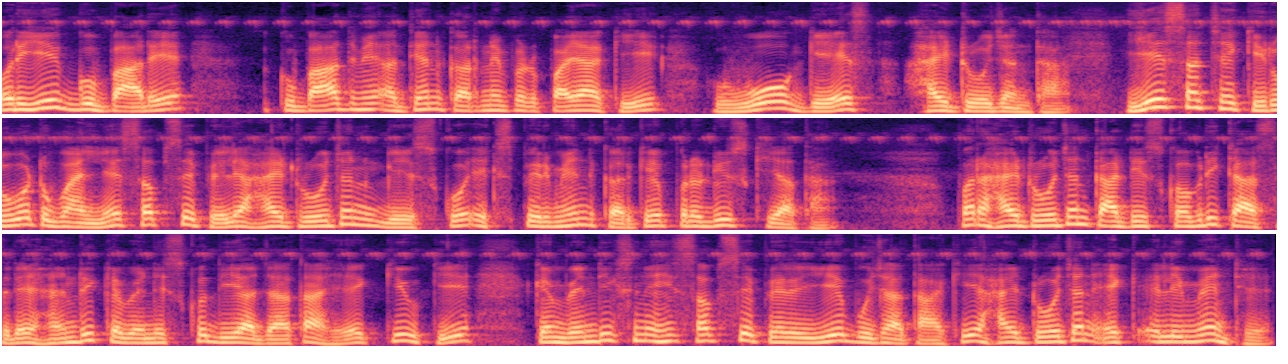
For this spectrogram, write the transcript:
और ये गुब्बारे को बाद में अध्ययन करने पर पाया कि वो गैस हाइड्रोजन था। ये सच है कि रोबर्ट वाइल ने सबसे पहले हाइड्रोजन गैस को एक्सपेरिमेंट करके प्रोड्यूस किया था। पर हाइड्रोजन का डिस्कवरी का श्रेय हेनरी कैवेंडिक्स को दिया जाता है क्योंकि कैवेंडिक्स ने ही सबसे पहले ये बुझा था कि हाइड्रोजन एक एलिमेंट है।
